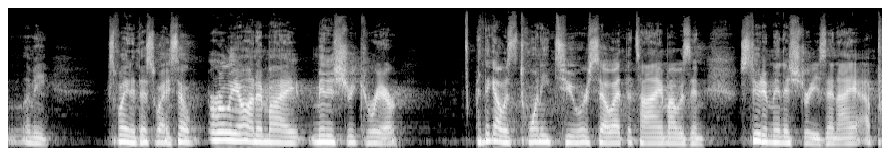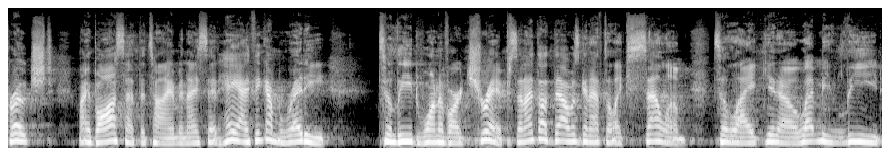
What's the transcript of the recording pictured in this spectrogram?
Let me explain it this way. So early on in my ministry career, I think I was 22 or so at the time. I was in student ministries and I approached my boss at the time and I said, Hey, I think I'm ready to lead one of our trips. And I thought that I was going to have to like sell him to like, you know, let me lead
